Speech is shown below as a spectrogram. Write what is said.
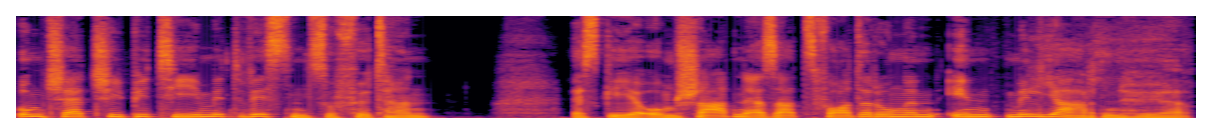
um ChatGPT mit Wissen zu füttern. Es gehe um Schadenersatzforderungen in Milliardenhöhe.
